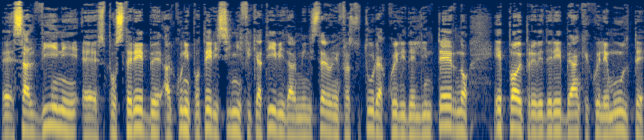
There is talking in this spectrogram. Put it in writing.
eh, Salvini eh, sposterebbe alcuni poteri significativi dal Ministero delle Infrastrutture a quelli dell'Interno e poi prevederebbe anche quelle multe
